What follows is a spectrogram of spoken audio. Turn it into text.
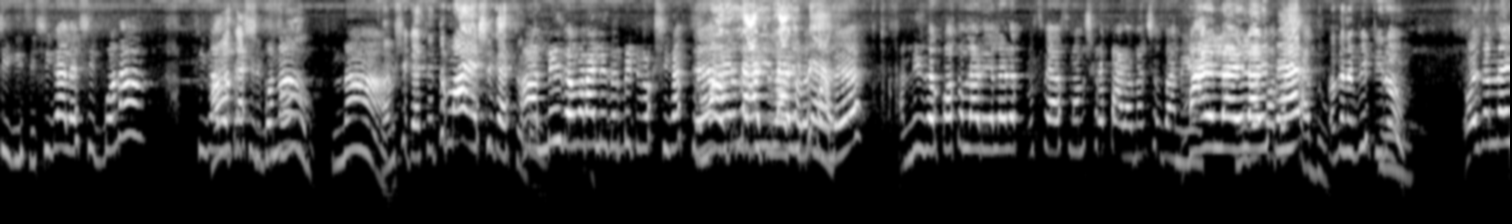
শিখেছি। শিখালে শিখব না শিখালে তো শিখব না। না। আমি শিখাইছি তো মা এসে গেছে আর নিজে আমার নিজের বেটি রক শিখাচ্ছে। আর লাড়ি লাড়ি নিজের কত লাড়িয়ে লাড়িয়ে প্যাঁচ মানুষের পাড়া মানুষের জানে। মায়ের লাই নিজের লাই কত পে ওখানে বিটিরও হুম। ওই জন্যই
